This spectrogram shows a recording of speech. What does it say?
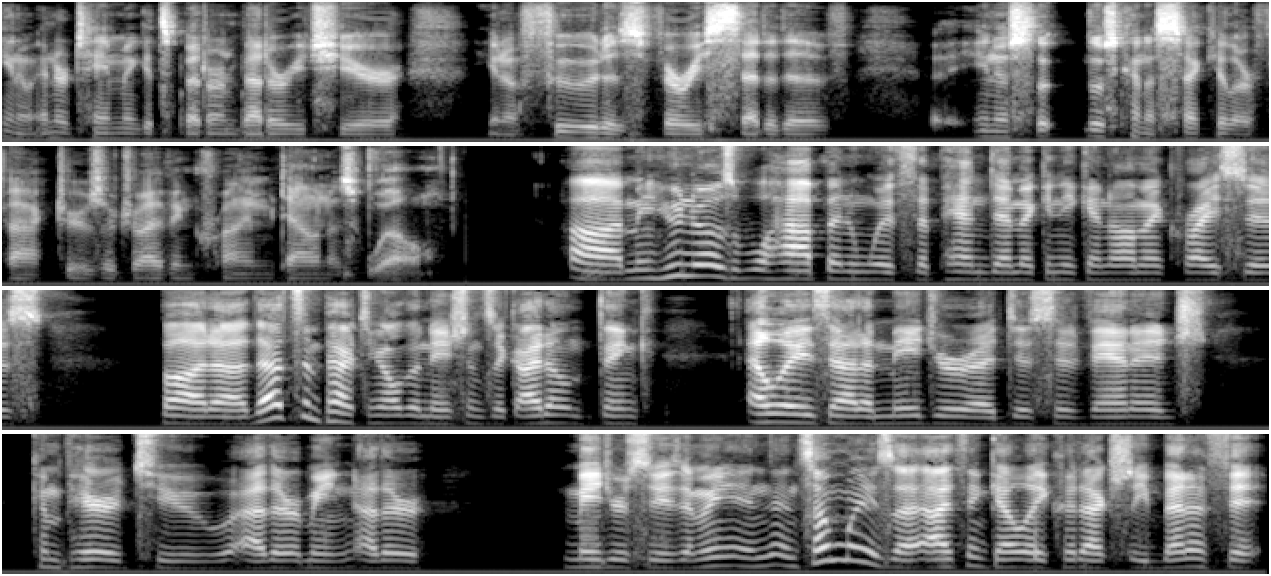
you know entertainment gets better and better each year. You know, food is very sedative. Uh, you know, so those kind of secular factors are driving crime down as well. Uh, I mean, who knows what will happen with the pandemic and economic crisis, but uh, that's impacting all the nations. Like, I don't think LA is at a major uh, disadvantage compared to other, I mean, other major cities. I mean, in, in some ways, I, I think LA could actually benefit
